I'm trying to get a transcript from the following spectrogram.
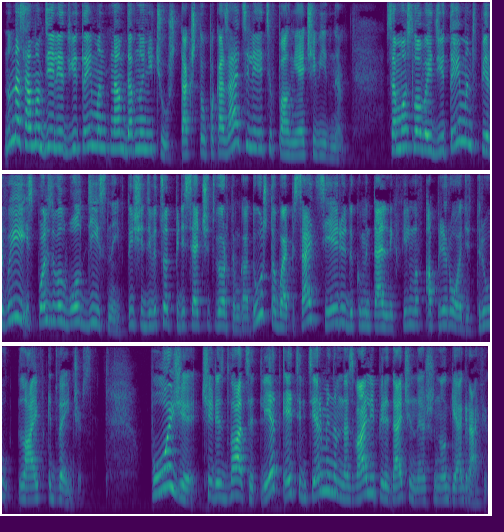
Но на самом деле edutainment нам давно не чушь, так что показатели эти вполне очевидны – Само слово edutainment впервые использовал Уолт Дисней в 1954 году, чтобы описать серию документальных фильмов о природе True Life Adventures. Позже, через 20 лет, этим термином назвали передачи National Geographic.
